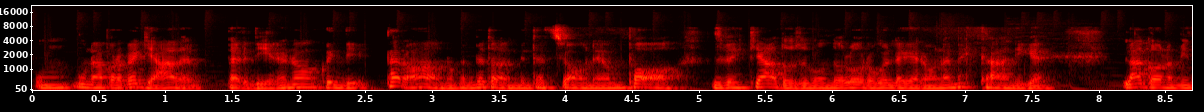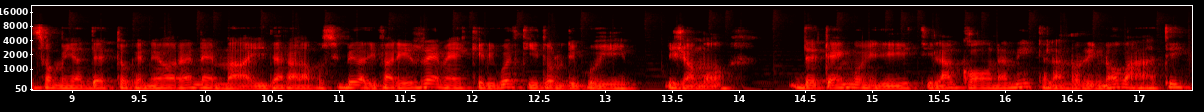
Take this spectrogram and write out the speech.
un, una propria chiave per dire, no? Quindi però hanno cambiato l'ambientazione, un po' svecchiato secondo loro quelle che erano le meccaniche. La Konami insomma gli ha detto che né ora né mai darà la possibilità di fare il remake di quel titolo di cui diciamo detengono i diritti la Konami che l'hanno rinnovati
